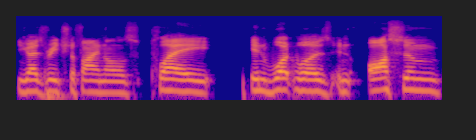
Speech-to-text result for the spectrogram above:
you guys reached the finals. Play in what was an awesome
